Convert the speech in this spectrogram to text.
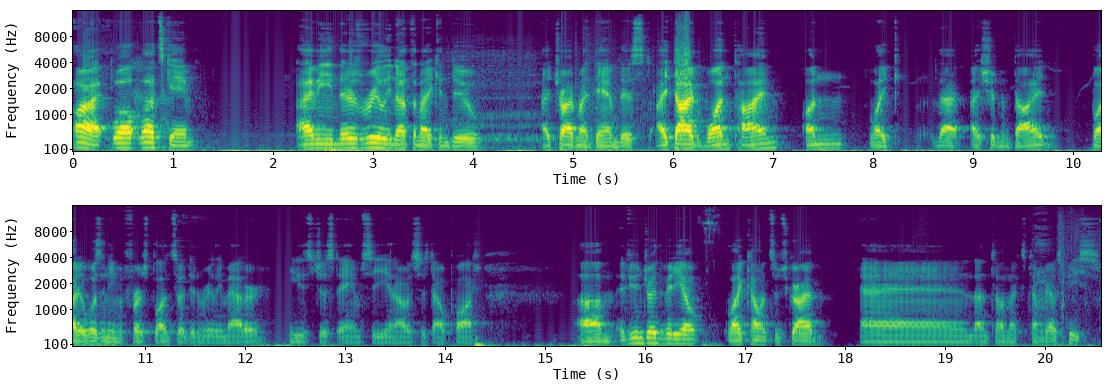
Alright, well, that's game. I mean, there's really nothing I can do. I tried my damnedest. I died one time, un like that I shouldn't have died, but it wasn't even first blood, so it didn't really matter. He's just AMC, and I was just outposh. Um, if you enjoyed the video, like, comment, subscribe, and until next time, guys, peace.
